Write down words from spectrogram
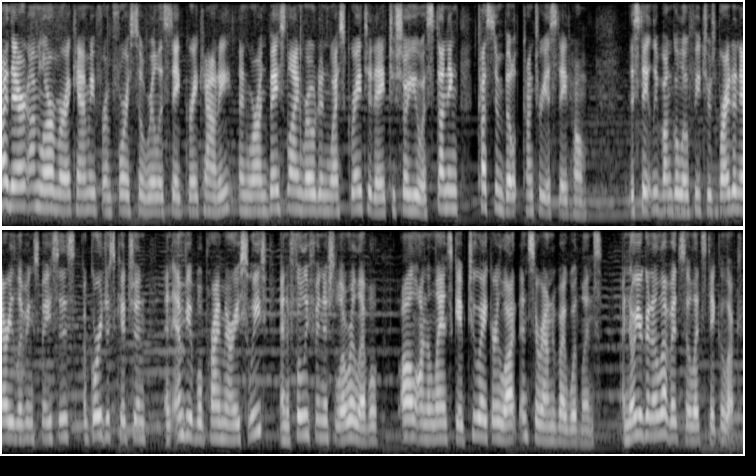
Hi there, I'm Laura Murakami from Forest Hill Real Estate, Grey County, and we're on Baseline Road in West Grey today to show you a stunning custom-built country estate home. The stately bungalow features bright and airy living spaces, a gorgeous kitchen, an enviable primary suite, and a fully finished lower level, all on a landscaped two-acre lot and surrounded by woodlands. I know you're going to love it, so let's take a look.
